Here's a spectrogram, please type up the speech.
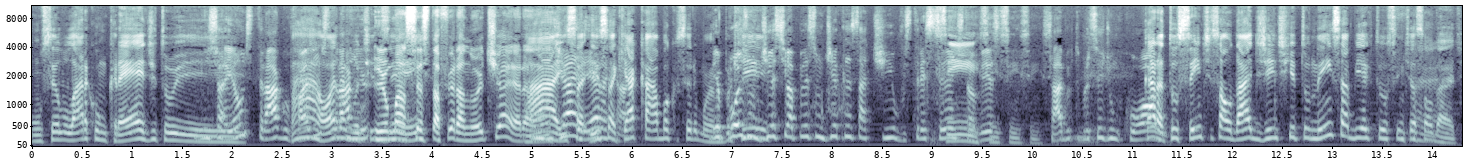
um- um celular com crédito e. Isso aí é um estrago, faz Ah, um olha, estrago. te E uma dizer, sexta-feira à noite já era, né? Ah, Já isso, era, isso aqui cara. acaba com o ser humano. Depois porque... um dia, assim, ó, pensa um dia cansativo, estressante, Sim, talvez. sim, sim, sim. Sabe que tu precisa de um colo. Cara, tu sente saudade de gente que tu nem sabia que tu É. sentia saudade,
